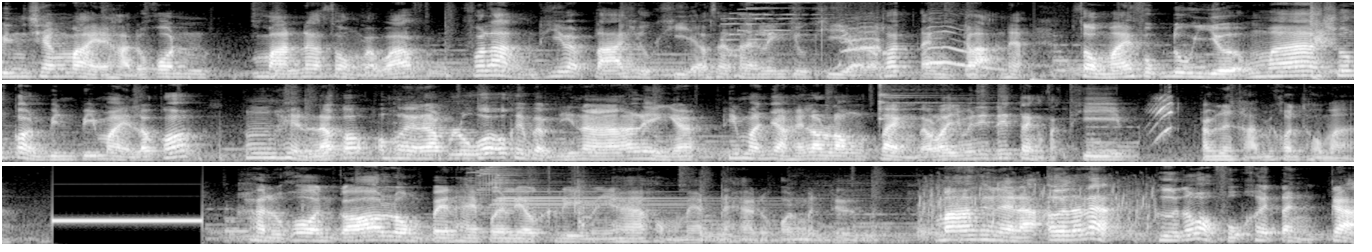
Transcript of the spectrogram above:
บินเชียงใหม่ค่ะทุกคนมันนะส่งแบบว่าฝรั่งที่แบบตาเขียวๆใส่คอนเลนส์เขียวๆแล้วก็แต่งกระเนี่ยส่งมาให้ฟุกดูเยอะมากช่วงก่อนบินปีใหม่ แล้วก็เห็นแล้วก็โอเครับรู้ว่าโอเคแบบนี้นะอะไรอย่างเงี้ยที่มันอยากให้เราลองแต่งแต่เรายังไม่ได้ได้แต่งสักทีแป๊บนึงครับมีคนโทรมา ค่ะทุกคนก็ลงเป็นไฮเปอร์เรียลครีมนี้ฮะของแม็กนะฮะทุกคนเหมือนเดิม มาถึงไหนละเออนั่นแหละคือต้องบอกฟุกเคยแต่งกะ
